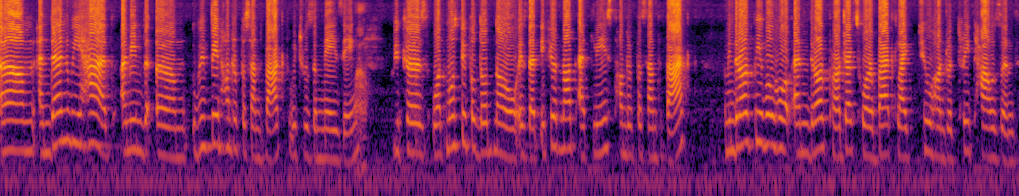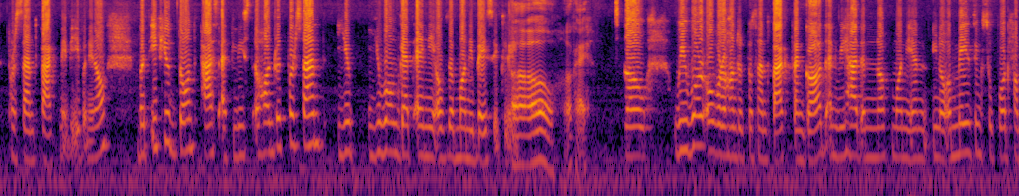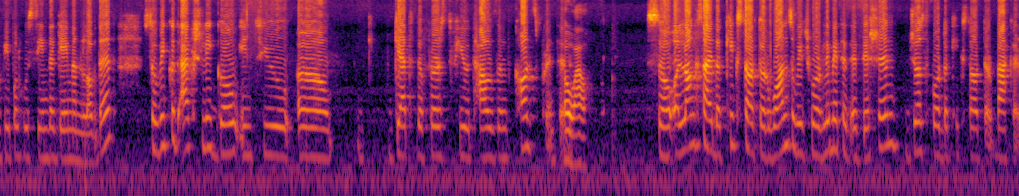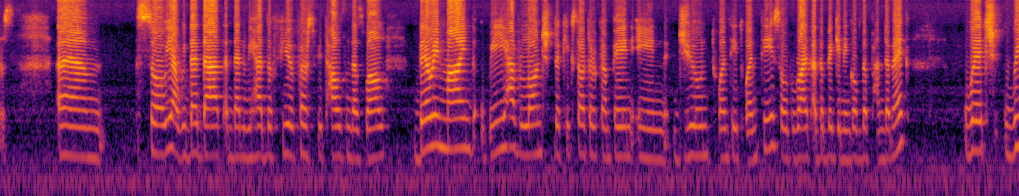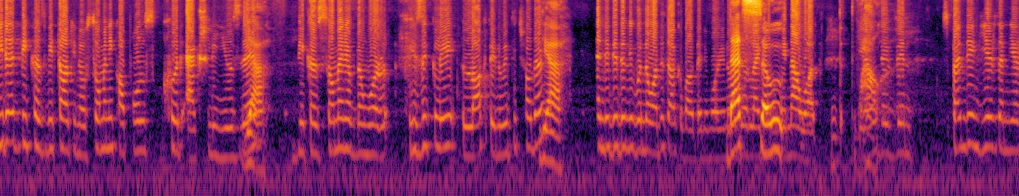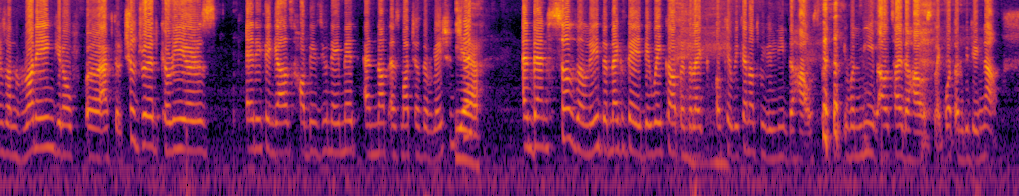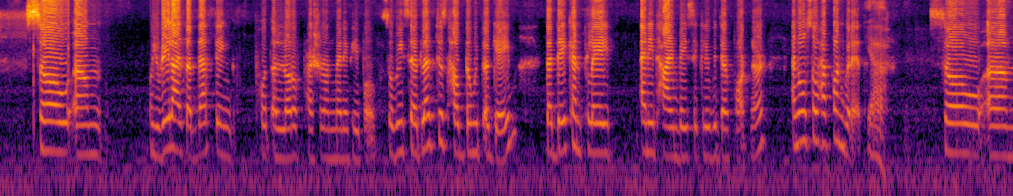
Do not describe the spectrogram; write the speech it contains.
Um, and then we had, I mean, um, we've been 100% backed, which was amazing. Wow. Because what most people don't know is that if you're not at least 100% backed, I mean, there are people who, and there are projects who are backed like 200, 3000% backed, maybe even, you know. But if you don't pass at least 100%, you you won't get any of the money basically. Oh, okay. so we were over 100% backed, thank God, and we had enough money and you know amazing support from people who seen the game and loved it. So we could actually go into uh, get the first few thousand cards printed. Oh, wow. So alongside the Kickstarter ones, which were limited edition, just for the Kickstarter backers. Um, so yeah, we did that, and then we had the few first few thousand as well. Bear in mind, we have launched the Kickstarter campaign in June 2020, so right at the beginning of the pandemic, which we did because we thought, you know, so many couples could actually use it Yeah. because so many of them were physically locked in with each other Yeah. And they didn't even know what to talk about anymore. You know, That's They're like, so- "Okay, now what? You know, Wow. they've been spending years and years on running. You know, uh, after children, careers, anything else, hobbies, you name it, and not as much as the relationship. Yeah. And then suddenly, the next day, they wake up and they're like, "Okay, we cannot really leave the house. Like, even leave outside the house. Like, what are we doing now?" So um, we realized that that thing put a lot of pressure on many people. So we said, let's just help them with a game that they can play anytime, basically, with their partner, and also have fun with it. Yeah. So, um,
